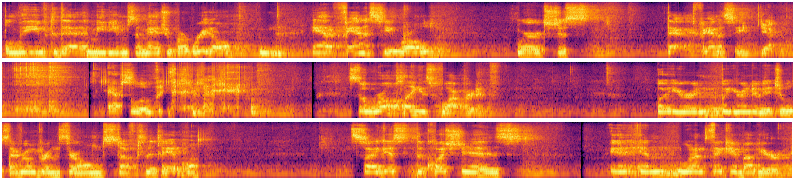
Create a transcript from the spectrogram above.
believed that mediums and magic are real, mm-hmm. and a fantasy world where it's just that fantasy. yeah, absolutely. So role playing is cooperative, but you're but you're individuals. Everyone brings their own stuff to the table. So I guess the question is, and, and what I'm thinking about here,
